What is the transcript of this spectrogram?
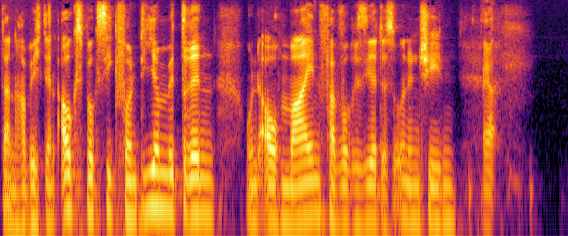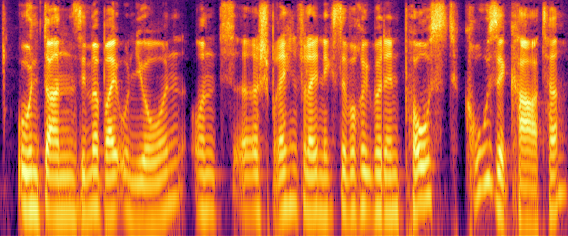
Dann habe ich den Augsburg-Sieg von dir mit drin und auch mein favorisiertes Unentschieden. Ja. Und dann sind wir bei Union und äh, sprechen vielleicht nächste Woche über den Post-Kruse-Kater.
